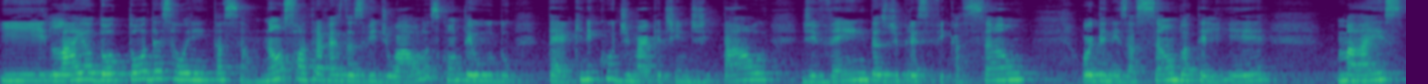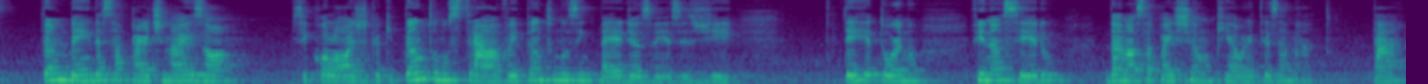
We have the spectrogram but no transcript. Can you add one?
E lá eu dou toda essa orientação, não só através das videoaulas, conteúdo técnico de marketing digital, de vendas, de precificação, organização do ateliê, mas também dessa parte mais ó psicológica que tanto nos trava e tanto nos impede às vezes de ter retorno financeiro da nossa paixão, que é o artesanato, tá?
